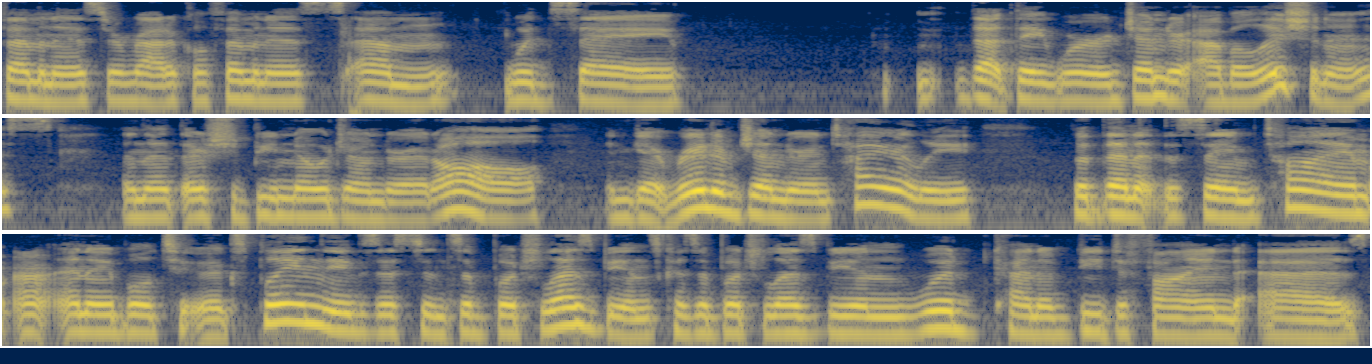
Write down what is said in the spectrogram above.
feminists or radical feminists um, would say that they were gender abolitionists and that there should be no gender at all and get rid of gender entirely but then at the same time are unable to explain the existence of butch lesbians because a butch lesbian would kind of be defined as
